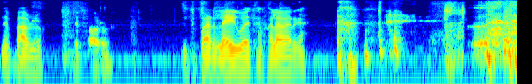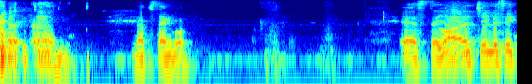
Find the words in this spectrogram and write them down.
de Pablo. De Pablo. Parley, güey, se fue a la verga. Me abstengo. Este, yo en Chile sí,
